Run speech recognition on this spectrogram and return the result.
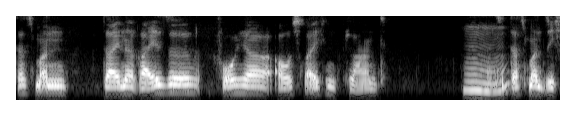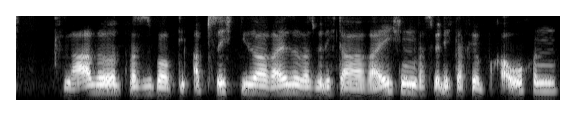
dass man seine Reise vorher ausreichend plant. Also, Mhm. dass man sich klar wird, was ist überhaupt die Absicht dieser Reise, was will ich da erreichen, was werde ich dafür brauchen,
